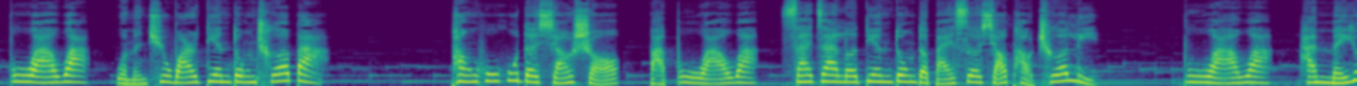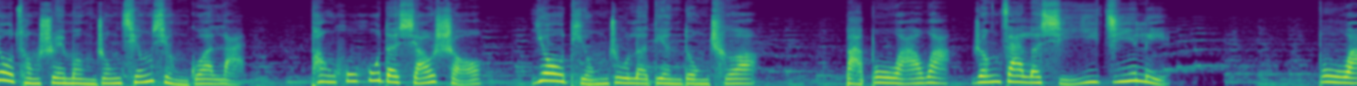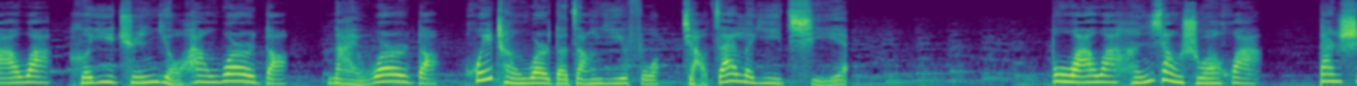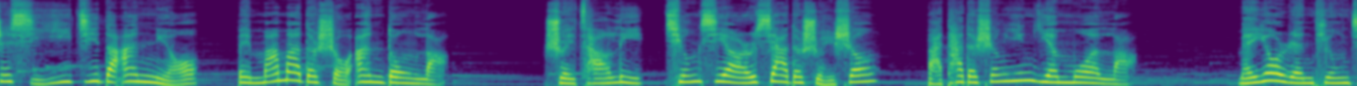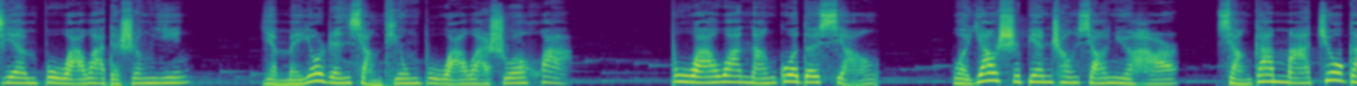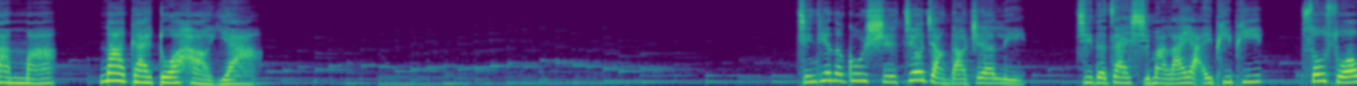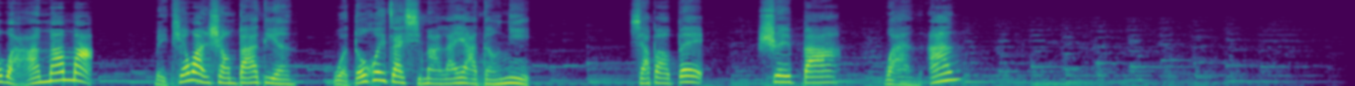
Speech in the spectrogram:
布娃娃，我们去玩电动车吧。胖乎乎的小手把布娃娃塞在了电动的白色小跑车里。布娃娃。还没有从睡梦中清醒过来，胖乎乎的小手又停住了电动车，把布娃娃扔在了洗衣机里。布娃娃和一群有汗味儿的、奶味儿的、灰尘味儿的脏衣服搅在了一起。布娃娃很想说话，但是洗衣机的按钮。被妈妈的手按动了，水槽里倾泻而下的水声把他的声音淹没了。没有人听见布娃娃的声音，也没有人想听布娃娃说话。布娃娃难过的想：“我要是变成小女孩，想干嘛就干嘛，那该多好呀！”今天的故事就讲到这里，记得在喜马拉雅 APP 搜索“晚安妈妈”，每天晚上八点，我都会在喜马拉雅等你，小宝贝，睡吧，晚安。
